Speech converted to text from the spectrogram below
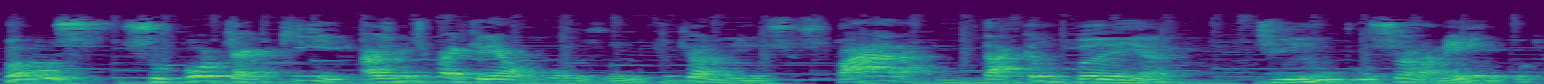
Vamos supor que aqui a gente vai criar um conjunto de anúncios para da campanha de impulsionamento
